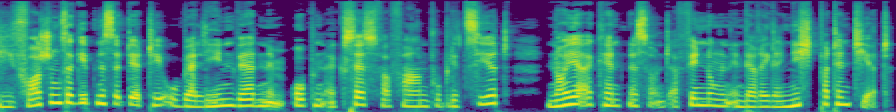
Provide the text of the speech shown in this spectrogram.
Die Forschungsergebnisse der TU Berlin werden im Open Access Verfahren publiziert, neue Erkenntnisse und Erfindungen in der Regel nicht patentiert.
